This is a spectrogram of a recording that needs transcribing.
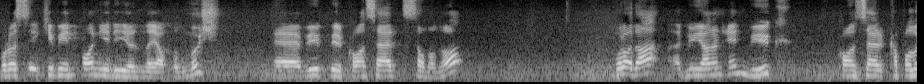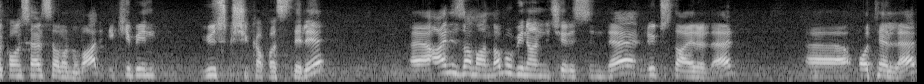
Burası 2017 yılında yapılmış ee, büyük bir konser salonu. Burada dünyanın en büyük konser kapalı konser salonu var. 2100 kişi kapasiteli. Ee, aynı zamanda bu binanın içerisinde lüks daireler, e, oteller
